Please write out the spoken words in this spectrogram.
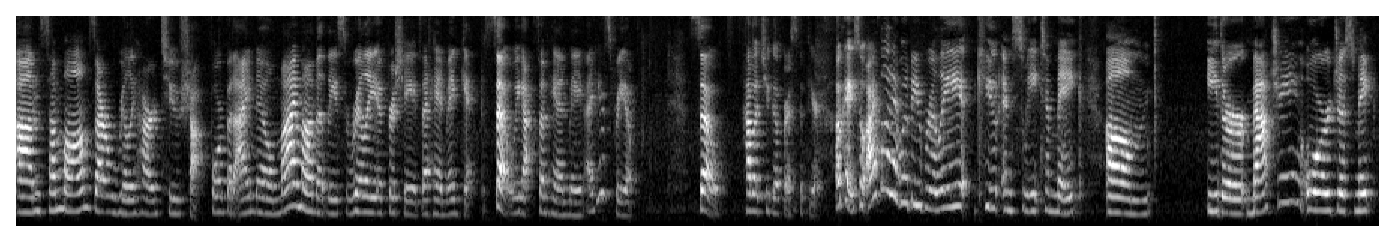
Um, some moms are really hard to shop for, but I know my mom at least really appreciates a handmade gift. So we got some handmade ideas for you. So how about you go first with yours? Okay, so I thought it would be really cute and sweet to make um, either matching or just make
